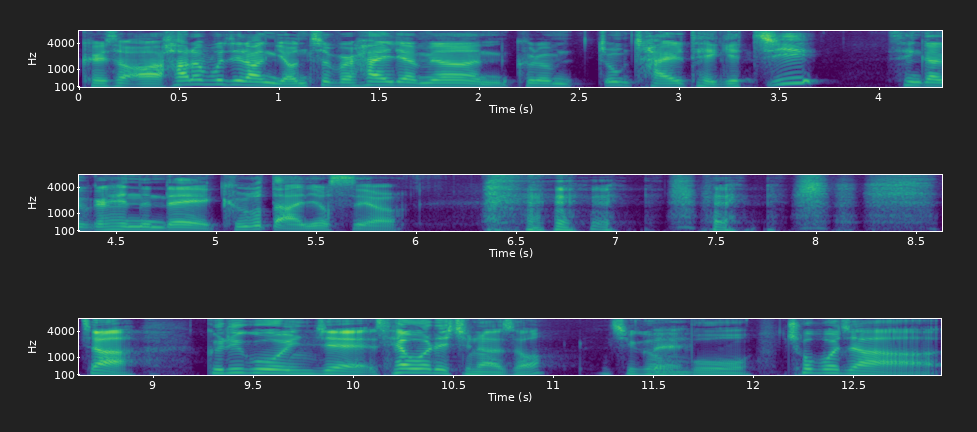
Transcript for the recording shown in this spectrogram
그래서 아, 할아버지랑 연습을 하려면 그럼 좀 잘 되겠지 생각을 했는데 그것도 아니었어요. 자, 그리고 이제 세월이 지나서 지금 네. 뭐 초보자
